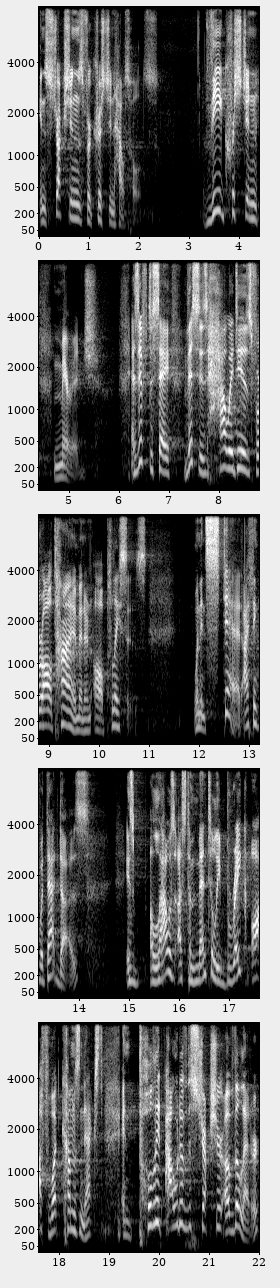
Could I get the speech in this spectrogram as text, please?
Instructions for Christian households, the Christian marriage as if to say, this is how it is for all time and in all places. When instead, I think what that does is allows us to mentally break off what comes next and pull it out of the structure of the letter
